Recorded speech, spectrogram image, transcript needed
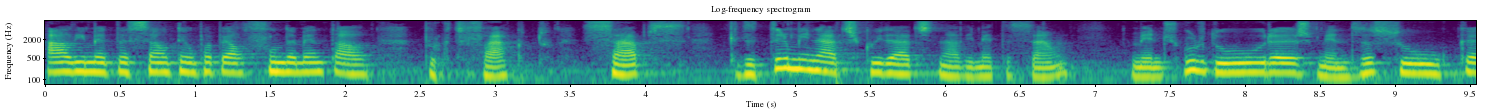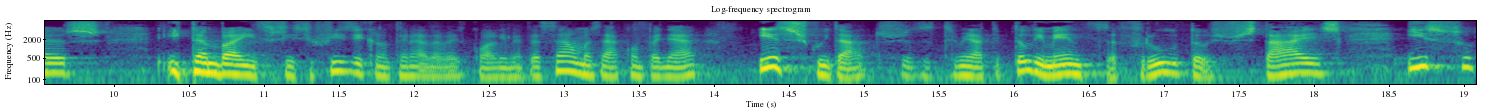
a alimentação tem um papel fundamental, porque de facto sabe-se que determinados cuidados na alimentação, menos gorduras, menos açúcares e também exercício físico, não tem nada a ver com a alimentação, mas a acompanhar esses cuidados de determinado tipo de alimentos, a fruta, os vegetais, isso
